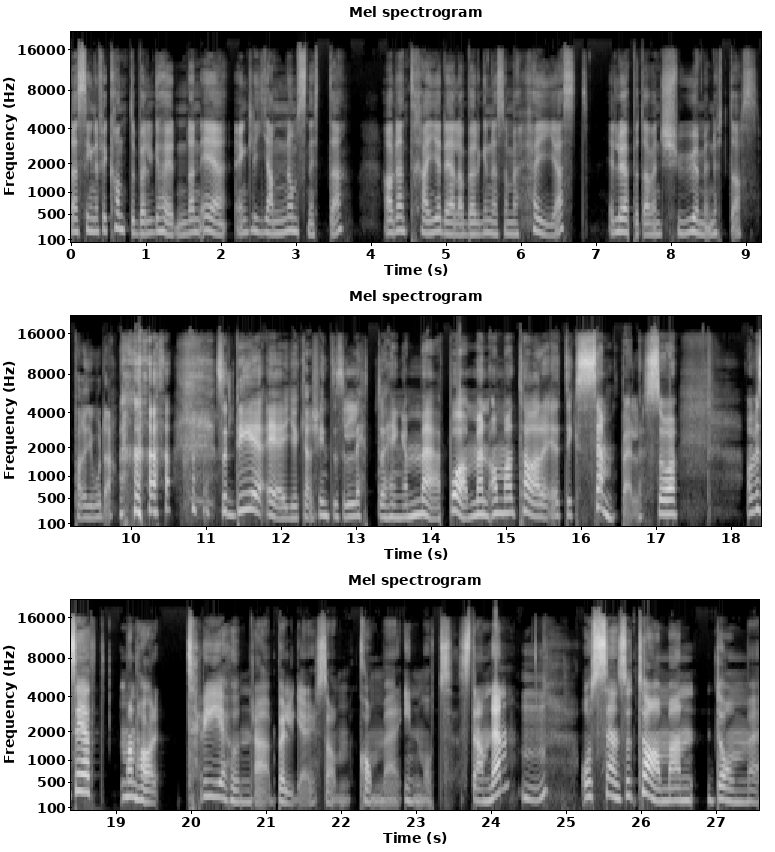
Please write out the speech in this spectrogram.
Den signifikante bølgehøyden, den er egentlig gjennomsnittet av den tredjedel av bølgene som er høyest i løpet av en 20 minutters periode. Så det är ju kanske inte så lätt att hänga med på, men om man tar ett exempel så om vi säger att man har 300 bölger som kommer in mot stranden Mm. och sen så tar man de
